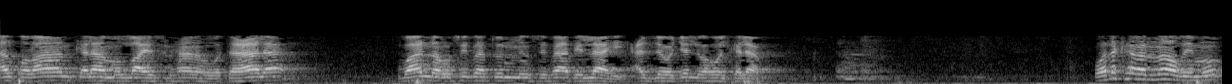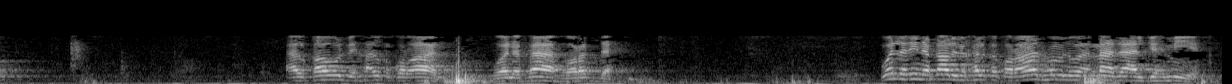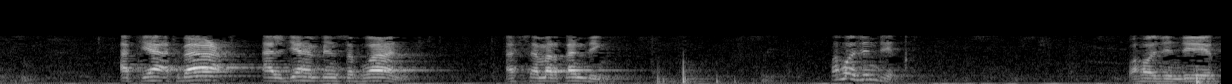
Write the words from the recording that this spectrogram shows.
القرآن كلام الله سبحانه وتعالى وأنه صفة من صفات الله عز وجل وهو الكلام. وذكر الناظم القول بخلق القرآن ونفاه ورده. والذين قالوا بخلق القرآن هم ماذا؟ الجهمية. أتباع الجهم بن صفوان. السمرقندي. وهو زنديق. وهو زنديق.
